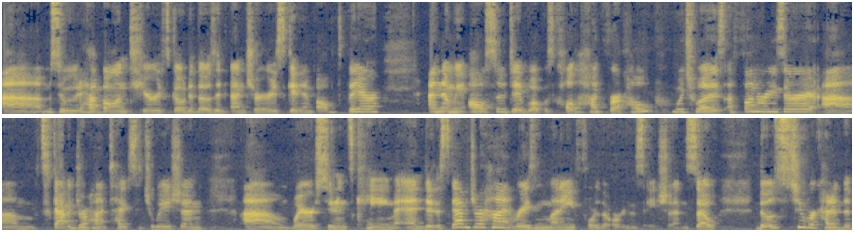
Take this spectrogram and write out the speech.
Um, so we would have volunteers go to those adventures, get involved there. And then we also did what was called Hunt for Hope, which was a fundraiser, um, scavenger hunt type situation um, where students came and did a scavenger hunt, raising money for the organization. So those two were kind of the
